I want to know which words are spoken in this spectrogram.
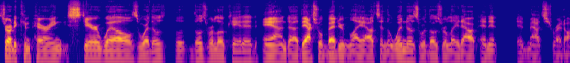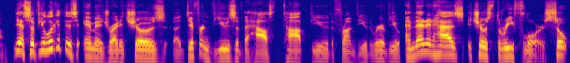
started comparing stairwells where those those were located and uh, the actual bedroom layouts and the windows where those were laid out and it it matched right on. Yeah. So if you look at this image, right, it shows uh, different views of the house: the top view, the front view, the rear view, and then it has it shows three floors. So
